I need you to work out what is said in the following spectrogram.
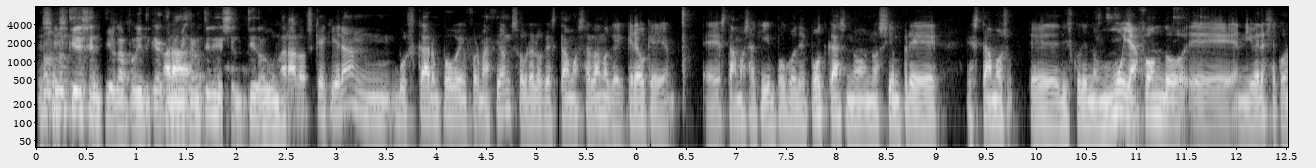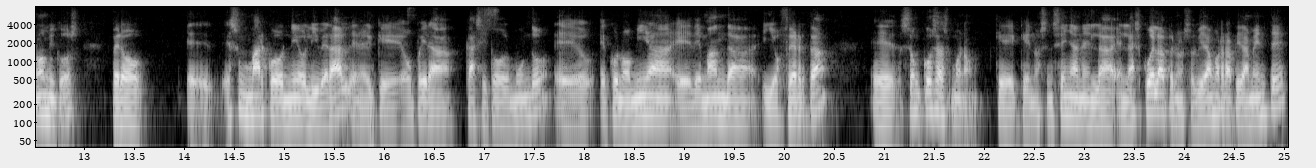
no, tiene sentido la política económica, no tiene sentido alguno. Para los que quieran buscar un poco de información sobre lo que estamos hablando, que creo que eh, estamos aquí un poco de podcast, no, no siempre estamos eh, discutiendo muy a fondo eh, en niveles económicos, pero es un marco neoliberal en el que opera casi todo el mundo, economía, demanda y oferta, eh, son cosas, bueno, que, nos enseñan en la, escuela, pero nos olvidamos rápidamente.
